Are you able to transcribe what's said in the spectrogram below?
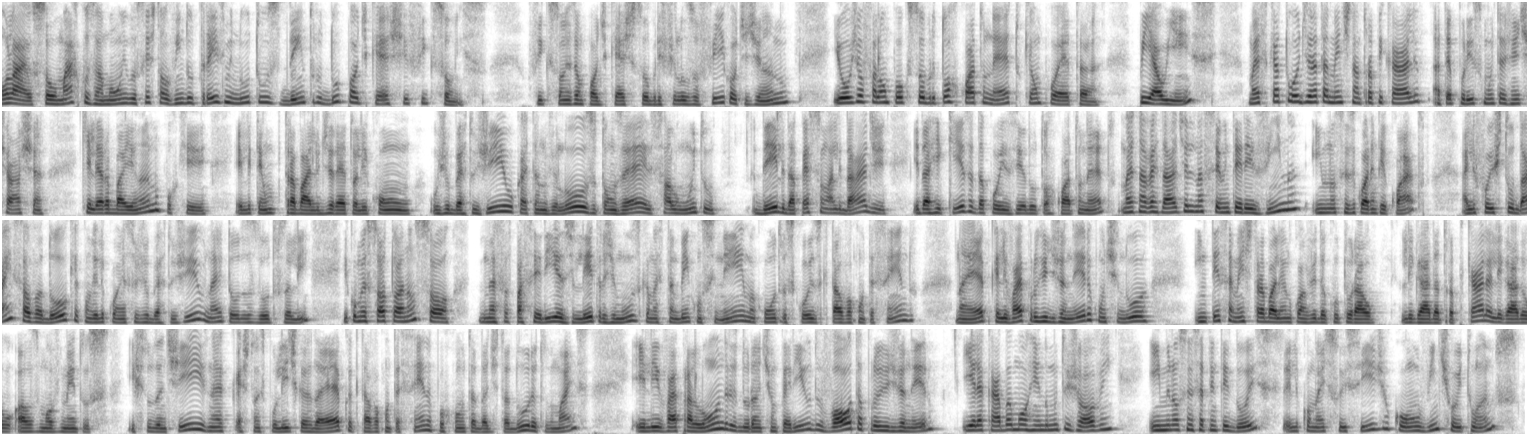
Olá, eu sou Marcos Ramon e você está ouvindo 3 minutos dentro do podcast Ficções. Ficções é um podcast sobre filosofia e cotidiano, e hoje eu vou falar um pouco sobre Torquato Neto, que é um poeta piauiense, mas que atuou diretamente na Tropicália, até por isso muita gente acha que ele era baiano, porque ele tem um trabalho direto ali com o Gilberto Gil, Caetano Veloso, Tom Zé, eles falam muito dele, da personalidade e da riqueza da poesia do Torquato Neto, mas na verdade ele nasceu em Teresina em 1944, aí ele foi estudar em Salvador, que é quando ele conhece o Gilberto Gil, né, e todos os outros ali, e começou a atuar não só nessas parcerias de letras de música, mas também com cinema, com outras coisas que estavam acontecendo na época. Ele vai para o Rio de Janeiro, continua intensamente trabalhando com a vida cultural ligada à Tropicália, ligada aos movimentos estudantis, né, questões políticas da época que estava acontecendo por conta da ditadura e tudo mais. Ele vai para Londres durante um período, volta para o Rio de Janeiro e ele acaba morrendo muito jovem. Em 1972, ele comete suicídio com 28 anos.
